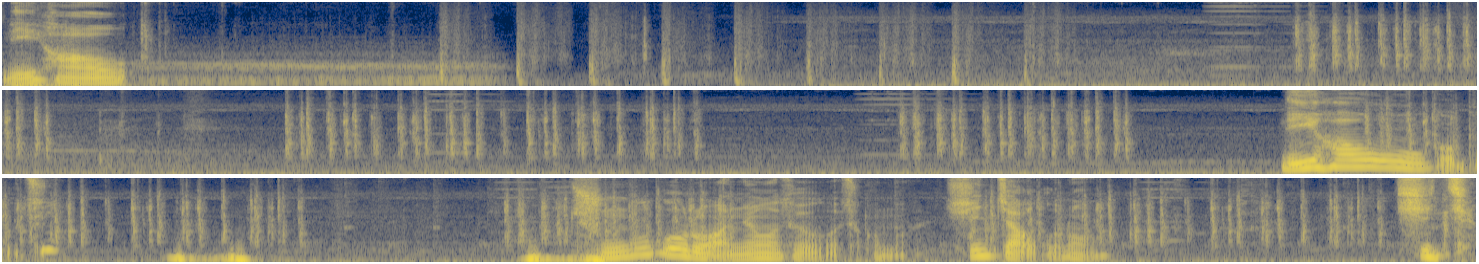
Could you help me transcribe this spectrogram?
니하오 니하오가 뭐지? 중국어로 안녕하세요가 잠깐만. 진짜구나. 진짜?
